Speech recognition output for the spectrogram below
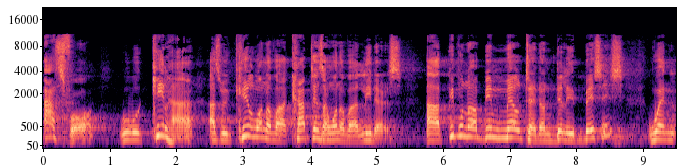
ask for, we will kill her as we kill one of our captains and one of our leaders. Are people not being melted on daily basis when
